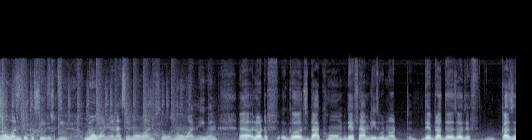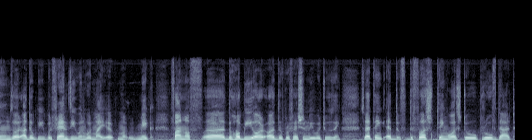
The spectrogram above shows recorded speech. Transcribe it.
No one took us seriously. No one. When i say no one so no one. Even uh, a lot of girls back home their families would not their brothers or their cousins or other people friends even would my, uh, make fun of uh, the hobby or, or the profession we were choosing. So i think at the, the first thing was to prove that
